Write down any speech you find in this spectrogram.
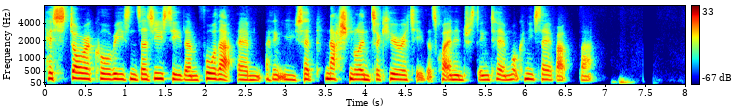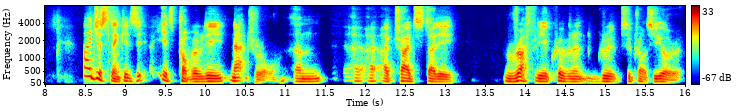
historical reasons as you see them for that? Um, I think you said national insecurity. That's quite an interesting term. What can you say about that? I just think it's it's probably natural. Um, I, have tried to study roughly equivalent groups across Europe:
